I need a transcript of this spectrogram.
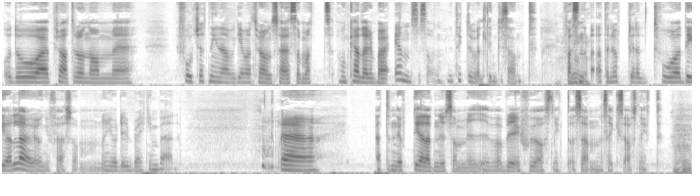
och då pratar hon om eh, fortsättningen av Game of Thrones här som att hon kallar det bara en säsong. Det tyckte jag var väldigt intressant. Mm. Fast att den är uppdelad i två delar ungefär som de gjorde i Breaking Bad. Mm. Eh, att den är uppdelad nu som i, vad blir det, sju avsnitt och sen sex avsnitt. Mm.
